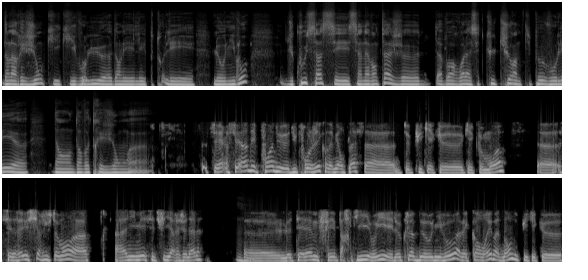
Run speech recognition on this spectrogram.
dans la région qui, qui évoluent dans les, les, les, le haut niveau. Du coup, ça c'est un avantage d'avoir voilà cette culture un petit peu volée dans, dans votre région c'est un des points du, projet qu'on a mis en place depuis quelques, quelques mois. Euh, c'est de réussir justement à, animer cette filière régionale. Mmh. Euh, le TLM fait partie, oui, et le club de haut niveau avec Cambrai maintenant depuis quelques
